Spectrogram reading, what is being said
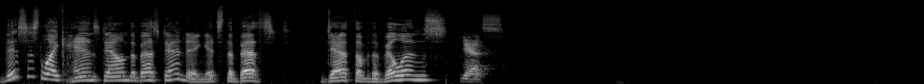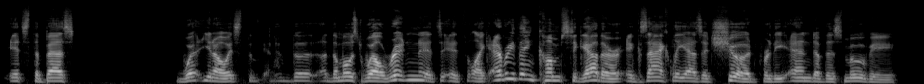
this is like hands down the best ending. It's the best death of the villains. Yes. It's the best you know, it's the the, the most well written. It's it's like everything comes together exactly as it should for the end of this movie.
